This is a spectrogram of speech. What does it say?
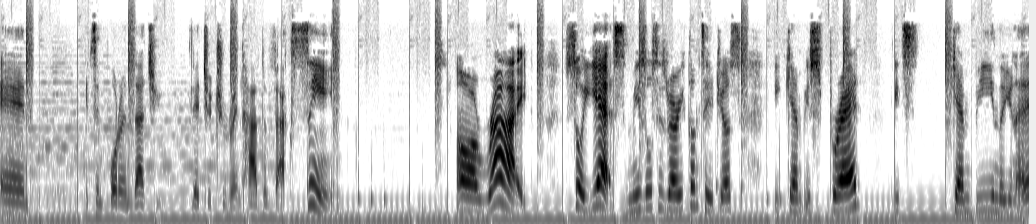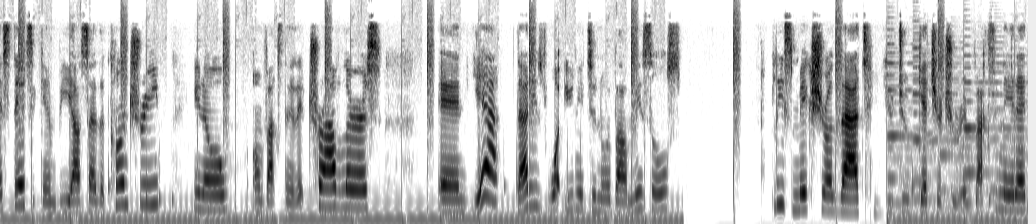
and it's important that you let your children have the vaccine. All right. So yes, measles is very contagious. It can be spread. It can be in the United States. It can be outside the country. You know, unvaccinated travelers. And yeah, that is what you need to know about measles please make sure that you do get your children vaccinated.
